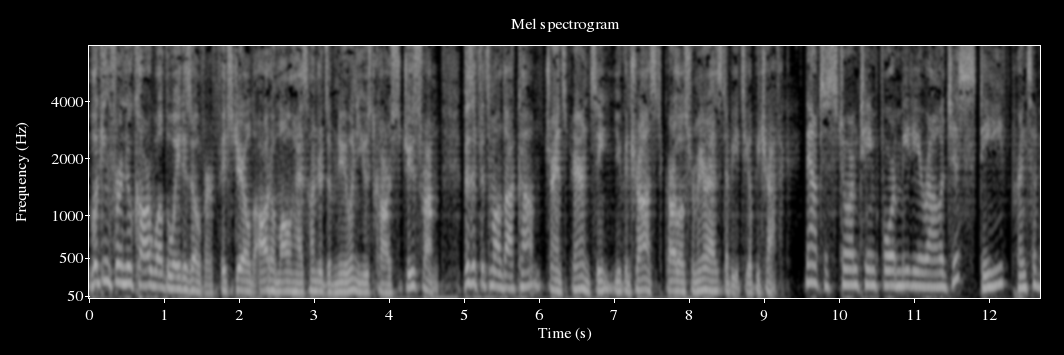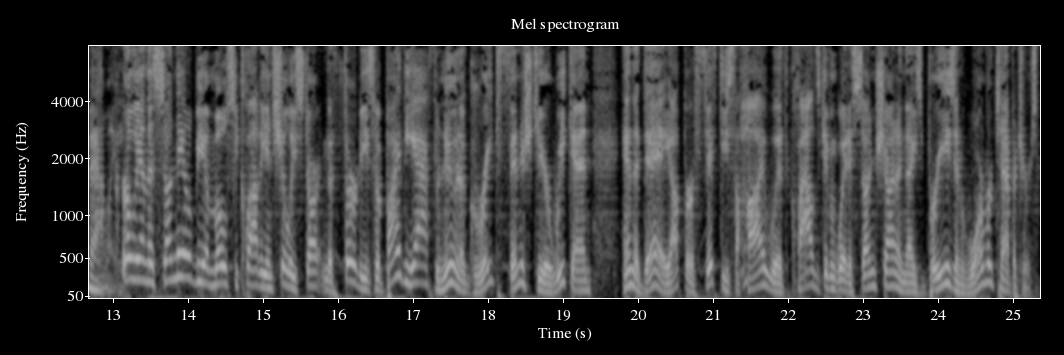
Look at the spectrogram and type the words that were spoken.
Looking for a new car? Well, the wait is over. Fitzgerald Auto Mall has hundreds of new and used cars to choose from. Visit fitzmall.com. Transparency you can trust. Carlos Ramirez, WTOP Traffic. Now to Storm Team 4 meteorologist Steve Prinzivalli. Early on this Sunday, it'll be a mostly cloudy and chilly start in the 30s, but by the afternoon, a great finish to your weekend and the day. Upper 50s the high with clouds giving way to sunshine, a nice breeze, and warmer temperatures.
